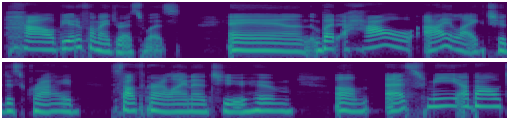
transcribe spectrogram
how beautiful my dress was. And but how I like to describe South Carolina to whom um ask me about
